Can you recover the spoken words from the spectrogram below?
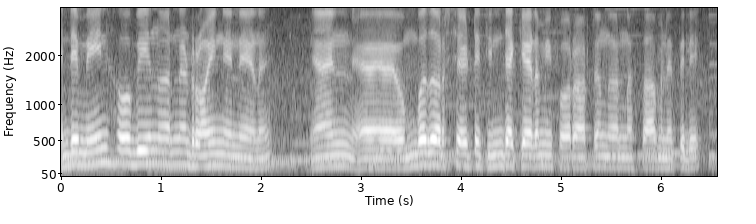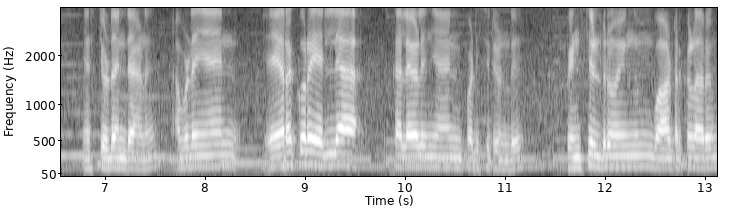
എന്റെ മെയിൻ ഹോബി എന്ന് പറഞ്ഞാൽ ഡ്രോയിങ് തന്നെയാണ്. ഞാൻ ഒമ്പത് വർഷമായിട്ട് ടിന്റ് അക്കാഡമി ഫോർ ആർട്ട് എന്ന് പറഞ്ഞ സ്ഥാപനത്തിൽ ഞാൻ സ്റ്റുഡന്റാണ് അവിടെ ഞാൻ ഏറെക്കുറെ എല്ലാ കലകളും ഞാൻ പഠിച്ചിട്ടുണ്ട്. പെൻസിൽ ഡ്രോയിങ്ങും വാട്ടർ കളറും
